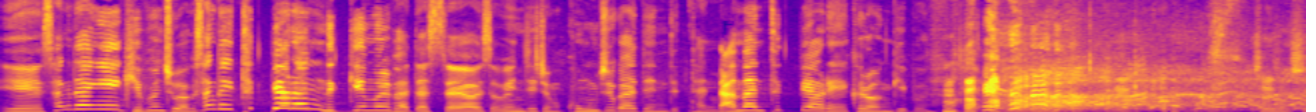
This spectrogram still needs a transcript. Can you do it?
예, 상당히 기분 좋아고 상당히 특별한 느낌을 받았어요. 그래서 왠지 좀 공주가 된 듯한 나만 특별해 그런 기분. 최인성 씨.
